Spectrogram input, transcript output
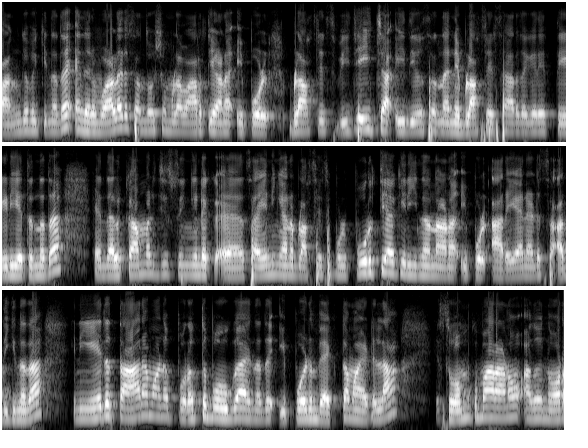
പങ്കുവെക്കുന്നത് എന്നാലും വളരെ സന്തോഷമുള്ള വാർത്തയാണ് ഇപ്പോൾ ബ്ലാസ്റ്റേഴ്സ് വിജയിച്ച ഈ ദിവസം തന്നെ ബ്ലാസ്റ്റേഴ്സ് ആരാധകരെ തേടിയെത്തുന്നത്. എന്നാൽ കമൽജിത് സിംഗിന്റെ സൈനിങ് ആണ് ബ്ലാസ്റ്റേഴ്സ് ഇപ്പോൾ പൂർത്തിയാക്കിയിരിക്കുന്നതെന്നാണ് ഇപ്പോൾ അറിയാനായിട്ട് സാധിക്കുന്നത്. ഇനി ഏത് താരമാണ് പുറത്തു പോവുക എന്നത് ഇപ്പോഴും വ്യക്തമായിട്ടില്ല. സോംകുമാർ ആണോ അതോ നോറ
